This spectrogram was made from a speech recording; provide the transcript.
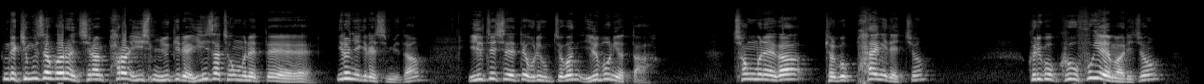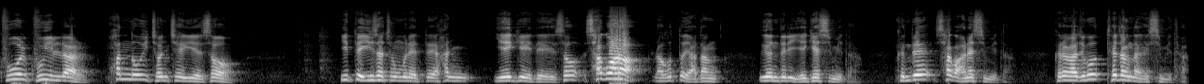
근데 김무수 장관은 지난 8월 26일에 인사청문회 때 이런 얘기를 했습니다. 일제시대 때 우리 국적은 일본이었다. 청문회가 결국 파행이 됐죠. 그리고 그 후에 말이죠. 9월 9일 날 환노위 전체회의에서 이때 인사청문회 때 한 얘기에 대해서 사과하라! 라고 또 야당 의원들이 얘기했습니다. 근데 사과 안 했습니다. 그래가지고 퇴장당했습니다.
